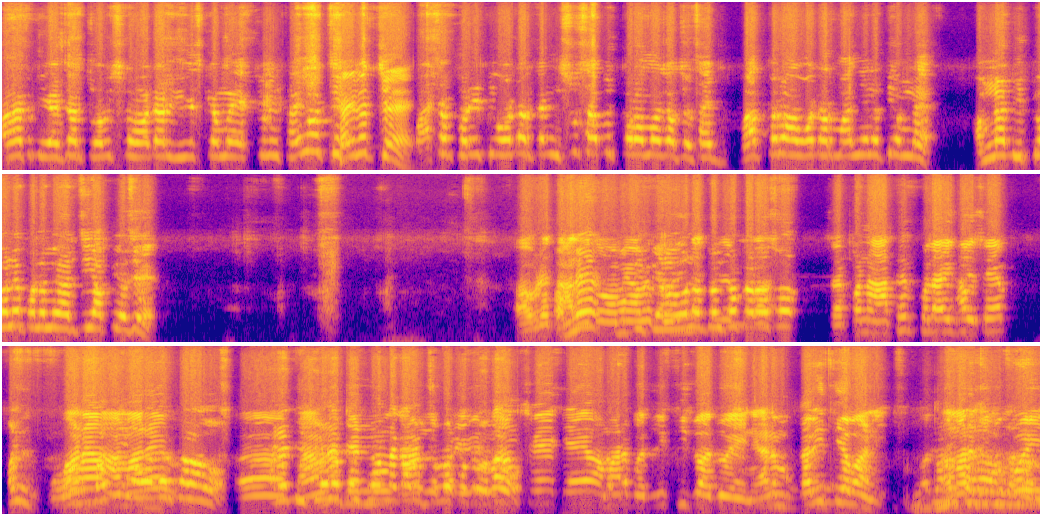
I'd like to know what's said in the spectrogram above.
આઠ બે હજાર ચોવીસ નો ઓર્ડર વીએસકે માં એકચ્યુઅલી થયેલો જ છે. થયેલું જ છે. પાછા ફરીથી ઓર્ડર કરીને શું સાબિત કરવા માંગો છો? સાહેબ વાત કરો આ ઓર્ડર માન્ય નથી અમને. અમને ડીપીઓ ને પણ અમે અરજી આપ્યો છે હવે તારે અમે કરાવવાનો ધંધો કરો છો? સરપંચ હાથે જ ખોલાવી. દેશે અને પણ અમારે કે અમારે બદલી જોઈએ અને કરી દેવાની. કોઈ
